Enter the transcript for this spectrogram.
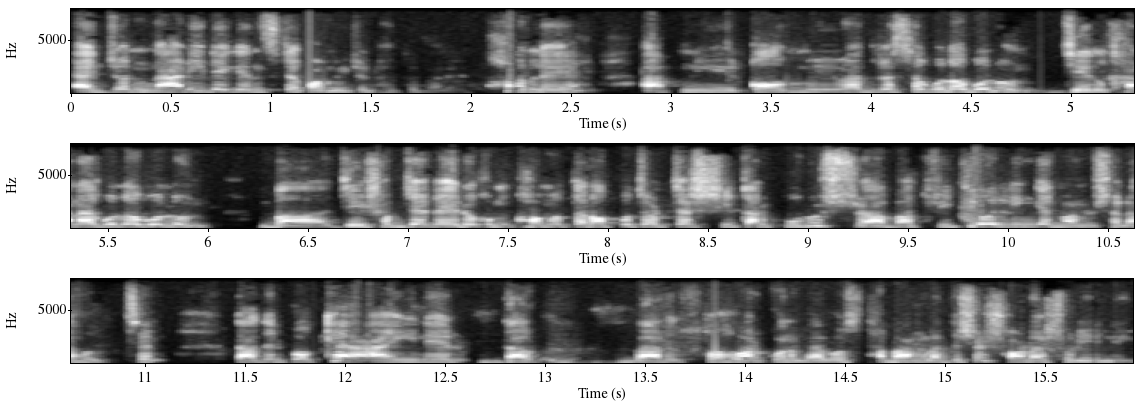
একজন নারীর এগেনস্টে কমিটেড হতে পারে। ফলে আপনি কওমি মাদ্রাসাগুলো বলুন, জেলখানাগুলো বলুন বা যেসব জায়গায় এরকম ক্ষমতার অপচর্চার শিকার পুরুষরা বা তৃতীয় লিঙ্গের মানুষেরা হচ্ছেন, তাদের পক্ষে আইনের দ্বারস্থ হওয়ার কোনো ব্যবস্থা বাংলাদেশে সরাসরি নেই।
